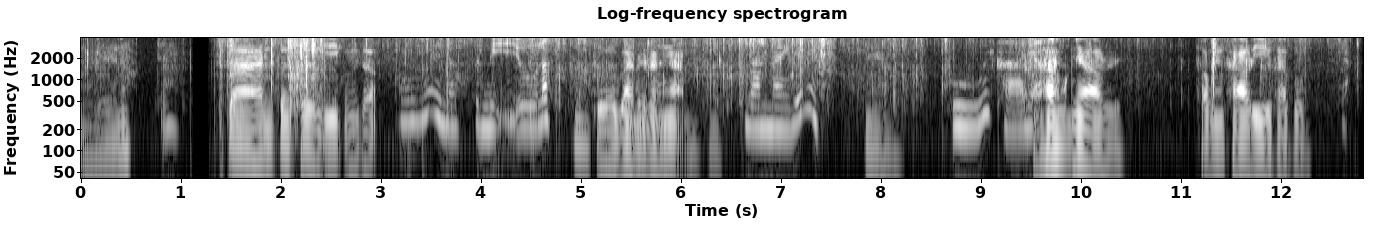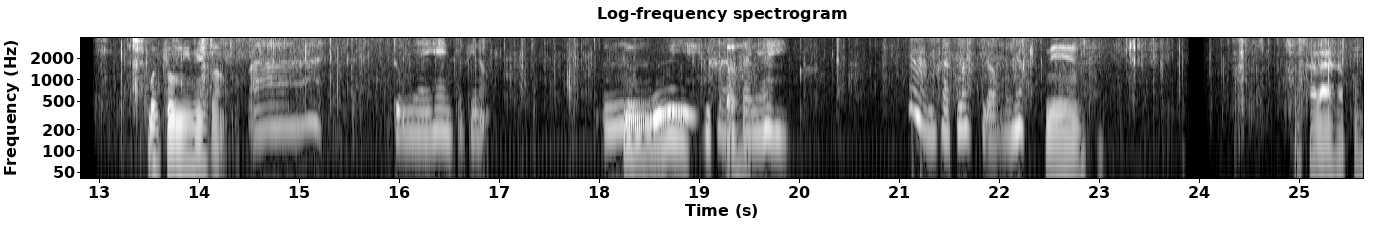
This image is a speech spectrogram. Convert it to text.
มาเลยเนาะจ้ะบานเพิ่งคืนอีกนี่ก็โอ้ยเนาะเป็นมีอยู่เนาะตัวบานกำลังงามบานในเด้แม่โอ้ยขาใหญ่ขาวยาวเลยท้องยังขาวดีอยู่ครับผมจ้ะเบื้องตุ่มนี้แม่ก็ป้าดตุ่มใหญ่แห้งจ้ะพี่น้องอือุ้ยมขากันใหญ่งามคักเนาะดอกนี้เนาะเมียนข้าลายครับผม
